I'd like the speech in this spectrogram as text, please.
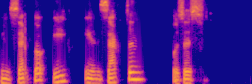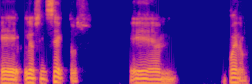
insecto y insecten, pues es eh, los insectos. Em, bueno.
